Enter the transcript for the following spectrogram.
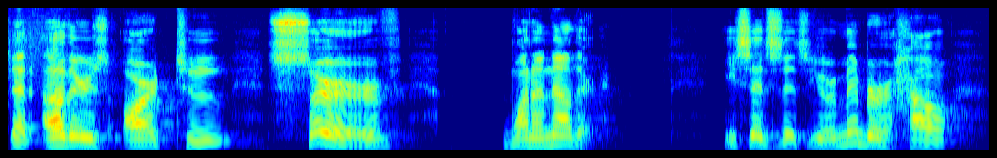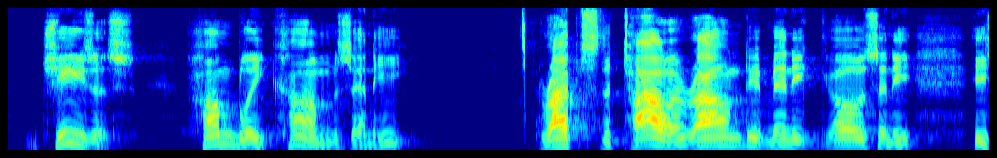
that others are to serve one another. He says this. You remember how Jesus humbly comes and He wraps the towel around Him and He goes and He he,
